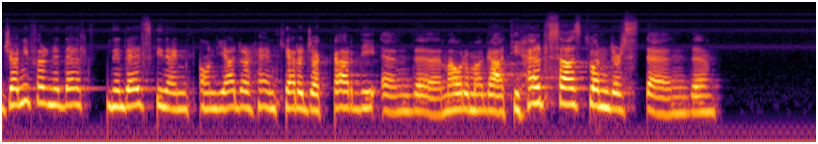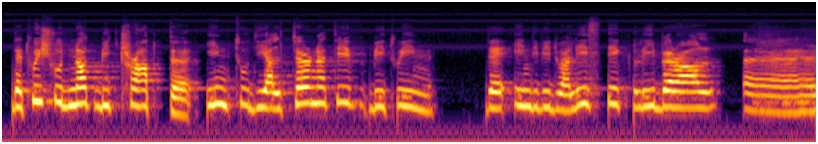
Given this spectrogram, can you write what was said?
Jennifer Nedelsky and on the other hand, Chiara Giaccardi and uh, Mauro Magatti helps us to understand uh, that we should not be trapped into the alternative between the individualistic, liberal, uh,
